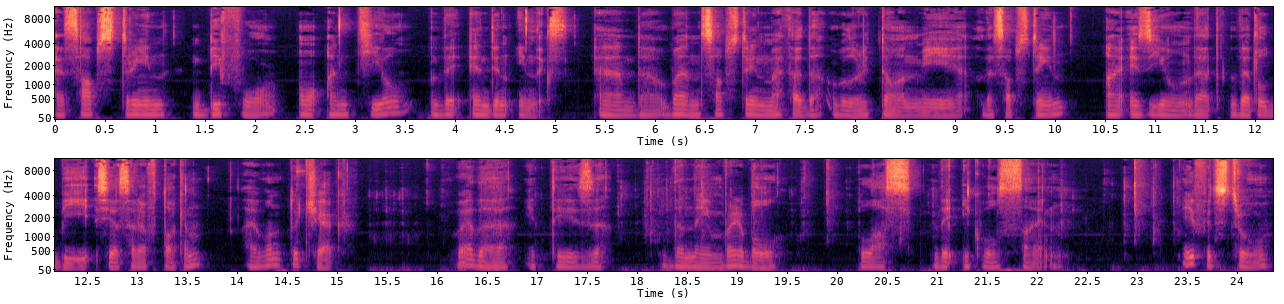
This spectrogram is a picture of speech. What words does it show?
a substring before or until the ending index. And uh, when substring method will return me the substring I assume that that'll be CSRF token. I want to check whether it is the name variable plus the equal sign. If it's true,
